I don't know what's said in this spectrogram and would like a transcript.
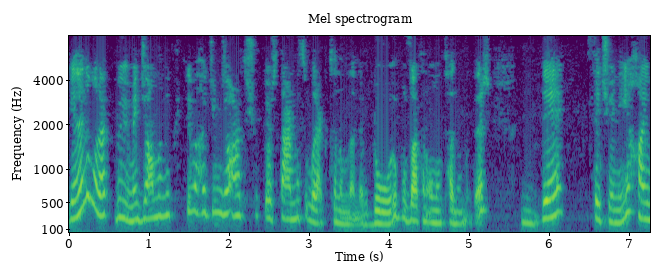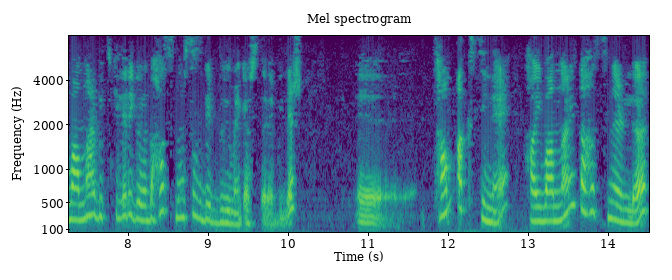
Genel olarak büyüme canlının kütle ve hacimce artış göstermesi olarak tanımlanır. Doğru. Bu zaten onun tanımıdır. D seçeneği hayvanlar bitkilere göre daha sınırsız bir büyüme gösterebilir. Ee, tam aksine hayvanlar daha sınırlı,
